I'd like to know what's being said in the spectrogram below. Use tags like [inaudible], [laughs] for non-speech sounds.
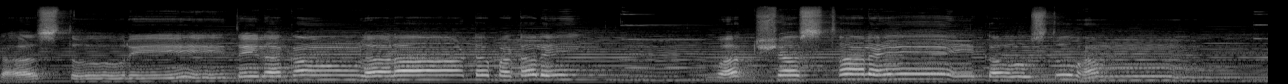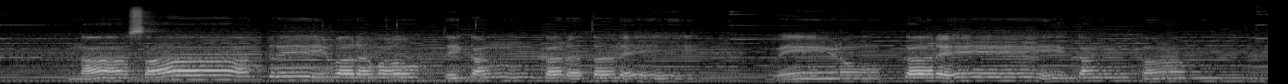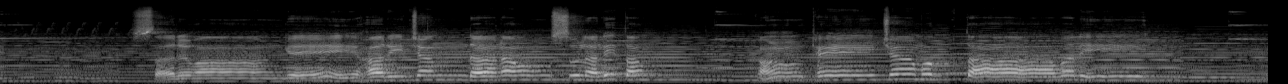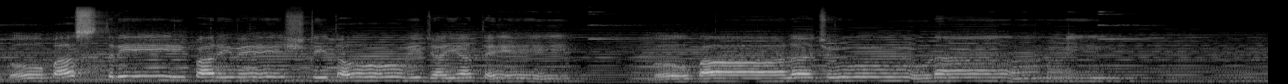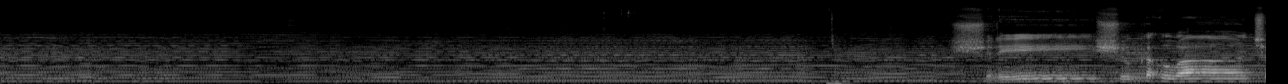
कस्तूरीतिलकं ललाटपटले वक्षस्थले कौस्तुभम्। नासाग्रे वरमौक्तिकं करतले वेणुः करे कङ्कणम्। सर्वाङ्गे हरिचन्दनं सुललितं कण्ठे च मुक्तावली। गोपस्त्रीपरिवेष्टितो विजयते गोपालचूडामणि श्रीशुक उवाच।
